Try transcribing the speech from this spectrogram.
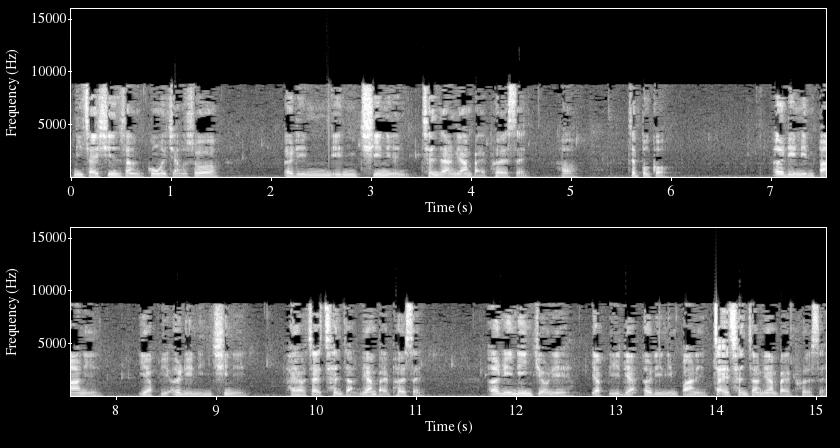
你在线上跟我讲说，二零零七年成长两百 percent，好，这不够，二零零八年。要比二零零七年还要再成长两百 percent，二零零九年要比两二零零八年再成长两百 percent，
